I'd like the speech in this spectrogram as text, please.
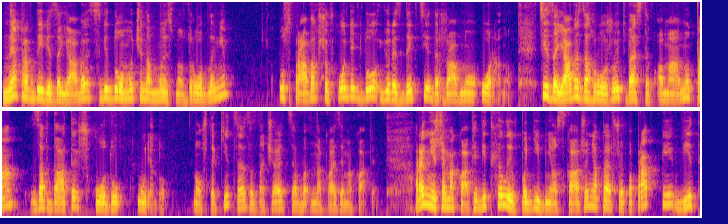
неправдиві заяви, свідомо чи навмисно зроблені. У справах, що входять до юрисдикції державного органу, ці заяви загрожують вести в оману та завдати шкоду уряду. Знову ж таки, це зазначається в наказі Макафі. Раніше Макафі відхилив подібні оскарження першої поправки від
